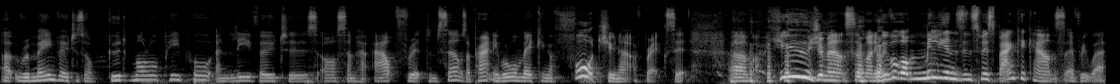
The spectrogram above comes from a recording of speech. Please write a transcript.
Uh, Remain voters are good moral people, and Leave voters are somehow out for it themselves. Apparently, we're all making a fortune out of Brexit, um, huge amounts of money. We've all got millions in Swiss bank accounts everywhere,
